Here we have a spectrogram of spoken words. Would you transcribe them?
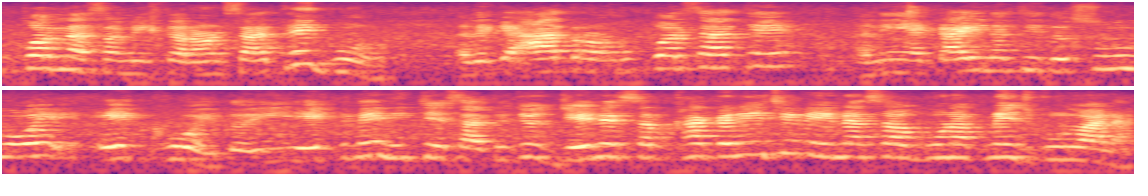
ઉપરના સમીકરણ સાથે ગુણો. એટલે કે આ ત્રણ ઉપર સાથે, અને અહીંયા કાંઈ નથી તો શું હોય? એક હોય. તો એ એકને નીચે સાથે. જો જેને સરખા કરીએ છીએ ને એના સહગુણકને જ ગુણવાના.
